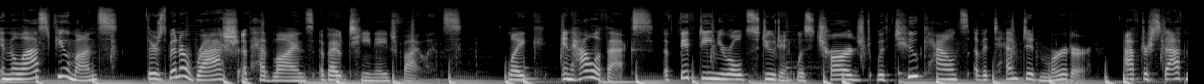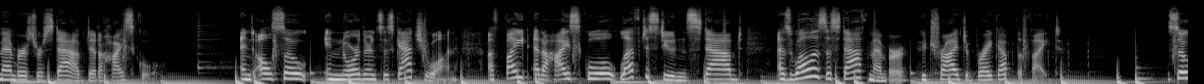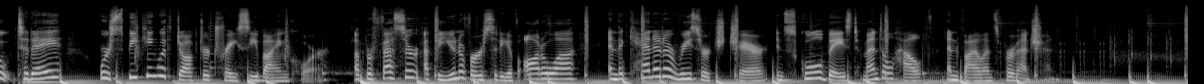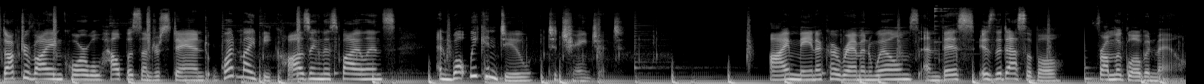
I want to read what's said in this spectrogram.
In the last few months, there's been a rash of headlines about teenage violence. Like in Halifax, a 15 year old student was charged with two counts of attempted murder after staff members were stabbed at a high school. And also in northern Saskatchewan, a fight at a high school left a student stabbed, as well as a staff member who tried to break up the fight. So today, we're speaking with Dr. Tracy Vaillancourt, a professor at the University of Ottawa and the Canada Research Chair in School Based Mental Health and Violence Prevention. Dr. Vaillancourt will help us understand what might be causing this violence and what we can do to change it. I'm Menaka Raman Wilms, and this is The Decibel from the Globe and Mail.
